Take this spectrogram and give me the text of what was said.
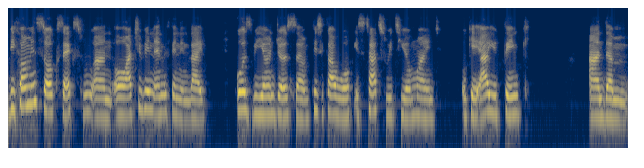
becoming successful and or achieving anything in life goes beyond just um, physical work. It starts with your mind. Okay, how you think and um,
